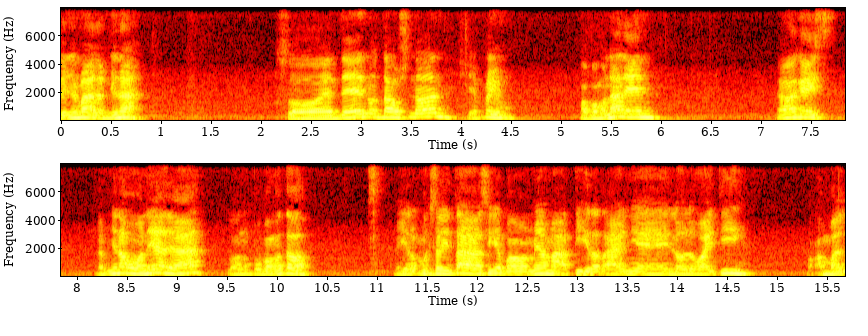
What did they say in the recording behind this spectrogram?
Nakita naman, alam niyo na. So, and then, tapos nun, syempre yung pabango natin. Kaya guys, alam niyo na kung ano yan, ha? Kung anong pabango to. Mahirap magsalita, sige baka mamaya matira tayo ni Lolo Whitey. Baka, mal,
